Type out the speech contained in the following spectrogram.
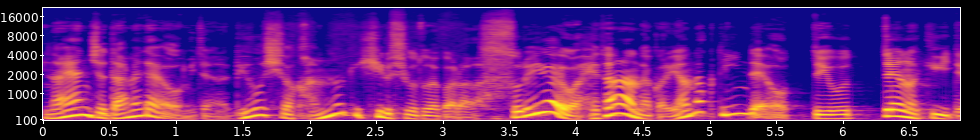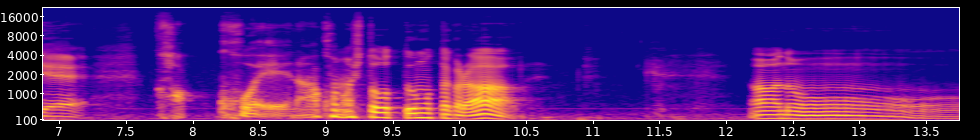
悩んじゃダメだよ。みたいな美容師は髪の毛切る仕事だからそれ以外は下手なんだからやんなくていいんだよって言ってんの聞いてかっこええなこの人って思ったからあのー、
